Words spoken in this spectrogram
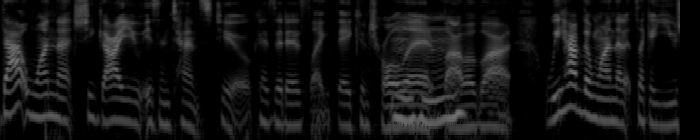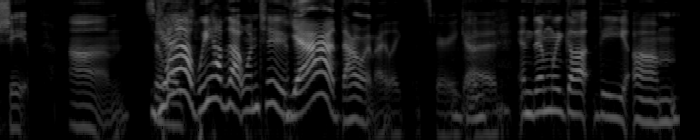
that one that she got you is intense too, because it is like they control it, Mhm. blah blah blah. We have the one that it's like a U shape. Um, so yeah, like- we have that one too. yeah, that one I like. It's very Okay. good. And then we got the um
